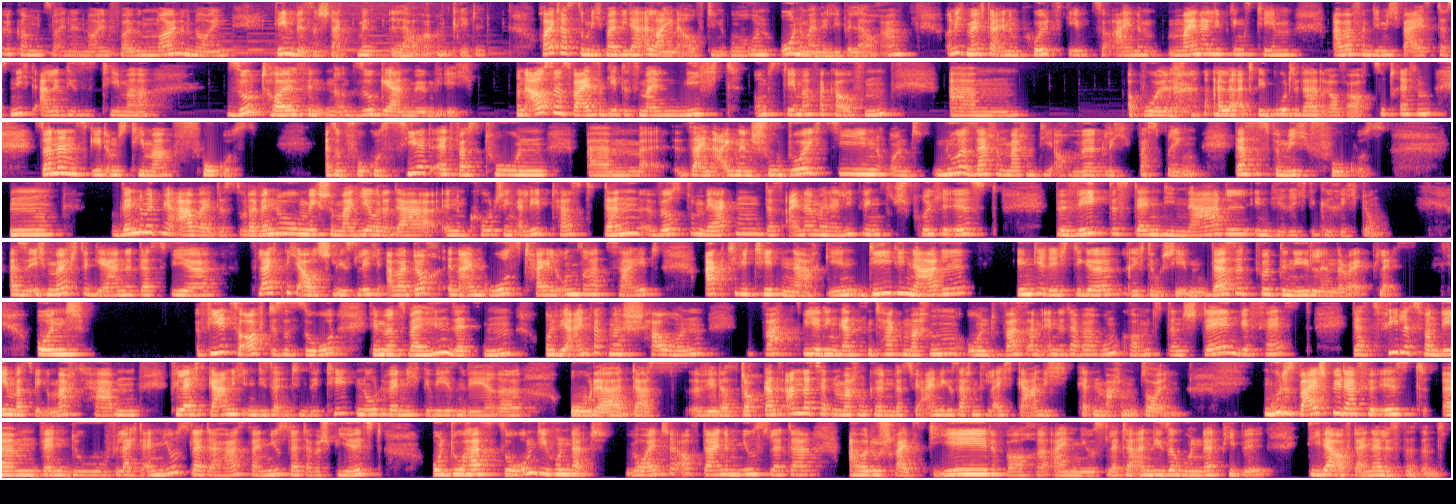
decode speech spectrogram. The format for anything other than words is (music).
willkommen zu einer neuen Folge Moin um 9, dem Business Schnack mit Laura und Gretel. Heute hast du mich mal wieder alleine auf den Ohren, ohne meine liebe Laura. Und ich möchte einen Impuls geben zu einem meiner Lieblingsthemen, aber von dem ich weiß, dass nicht alle dieses Thema so toll finden und so gern mögen wie ich. Und ausnahmsweise geht es mal nicht ums Thema Verkaufen, ähm, obwohl (laughs) alle Attribute darauf auch zutreffen, sondern es geht ums Thema Fokus. Also fokussiert etwas tun, ähm, seinen eigenen Schuh durchziehen und nur Sachen machen, die auch wirklich was bringen. Das ist für mich Fokus. Mm, wenn du mit mir arbeitest oder wenn du mich schon mal hier oder da in einem Coaching erlebt hast, dann wirst du merken, dass einer meiner Lieblingssprüche ist, bewegt es denn die Nadel in die richtige Richtung? Also ich möchte gerne, dass wir vielleicht nicht ausschließlich, aber doch in einem Großteil unserer Zeit Aktivitäten nachgehen, die die Nadel in die richtige Richtung schieben. Does it put the needle in the right place? Und viel zu oft ist es so, wenn wir uns mal hinsetzen und wir einfach mal schauen, was wir den ganzen Tag machen und was am Ende dabei rumkommt, dann stellen wir fest, dass vieles von dem, was wir gemacht haben, vielleicht gar nicht in dieser Intensität notwendig gewesen wäre oder dass wir das doch ganz anders hätten machen können, dass wir einige Sachen vielleicht gar nicht hätten machen sollen. Ein gutes Beispiel dafür ist, ähm, wenn du vielleicht einen Newsletter hast, einen Newsletter bespielst und du hast so um die 100 Leute auf deinem Newsletter, aber du schreibst jede Woche einen Newsletter an diese 100 People, die da auf deiner Liste sind.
